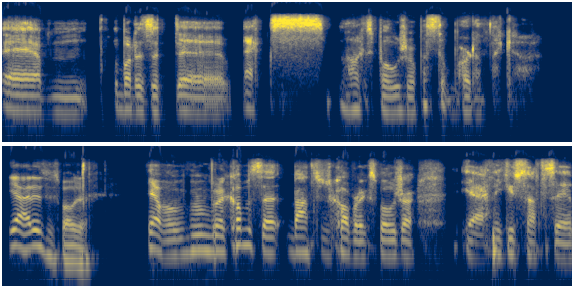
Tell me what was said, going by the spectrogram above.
um, what is it? Uh, ex, not exposure. What's the word I'm thinking of? Yeah, it is exposure. Yeah, but when it comes to matters of corporate exposure, yeah, I think you just have to say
